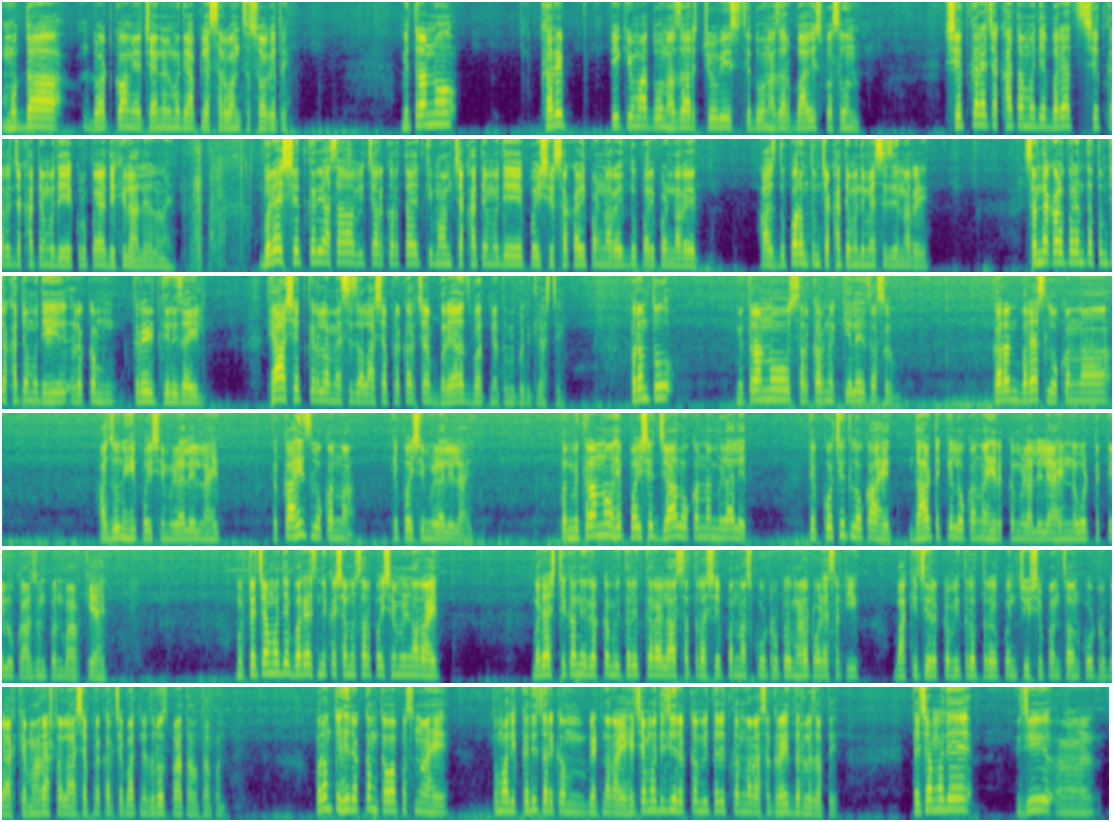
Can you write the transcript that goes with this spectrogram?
मुद्दा dot com या चॅनलमध्ये आपल्या सर्वांचं स्वागत आहे. मित्रांनो खरीप पीक विमा दोन हजार चोवीस ते दोन हजार बावीसपासून शेतकऱ्याच्या खात्यामध्ये बऱ्याच शेतकऱ्यांच्या खात्यामध्ये एक रुपया देखील आलेला नाही. बरेच शेतकरी असा विचार करतायत की मग आमच्या खात्यामध्ये पैसे सकाळी पडणार आहेत दुपारी पडणार आहेत. आज दुपारून तुमच्या खात्यामध्ये मेसेज येणार आहे. संध्याकाळपर्यंत तुमच्या खात्यामध्ये ही रक्कम क्रेडिट केली जाईल. ह्या शेतकऱ्याला मेसेज आला. अशा प्रकारच्या बऱ्याच बातम्या तुम्ही बघितल्या असतील. परंतु मित्रांनो सरकारनं केलं आहेच असं. कारण बऱ्याच लोकांना अजूनही पैसे मिळालेले नाहीत. तर काहीच लोकांना हे पैसे मिळालेले आहेत. पण मित्रांनो हे पैसे ज्या लोकांना मिळालेत ते क्वचित लोक आहेत. दहा टक्के लोकांना ही रक्कम मिळालेली आहे. नव्वद टक्के लोक अजून पण बाकी आहेत. मग त्याच्यामध्ये बऱ्याच निकषानुसार पैसे मिळणार आहेत. बऱ्याच ठिकाणी रक्कम वितरित करायला सतराशे पन्नास कोटी रुपये मराठवाड्यासाठी बाकीची रक्कम इतरत्र पंचवीसशे पंचावन्न कोटी रुपये अख्ख्या महाराष्ट्राला अशा प्रकारच्या बातम्या दररोज पाहत आहोत आपण. परंतु ही रक्कम केव्हापासून आहे? तुम्हाला कधीच रक्कम भेटणार आहे? ह्याच्यामध्ये जी रक्कम वितरित करणार असं गृहीत धरलं जाते. त्याच्यामध्ये जी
